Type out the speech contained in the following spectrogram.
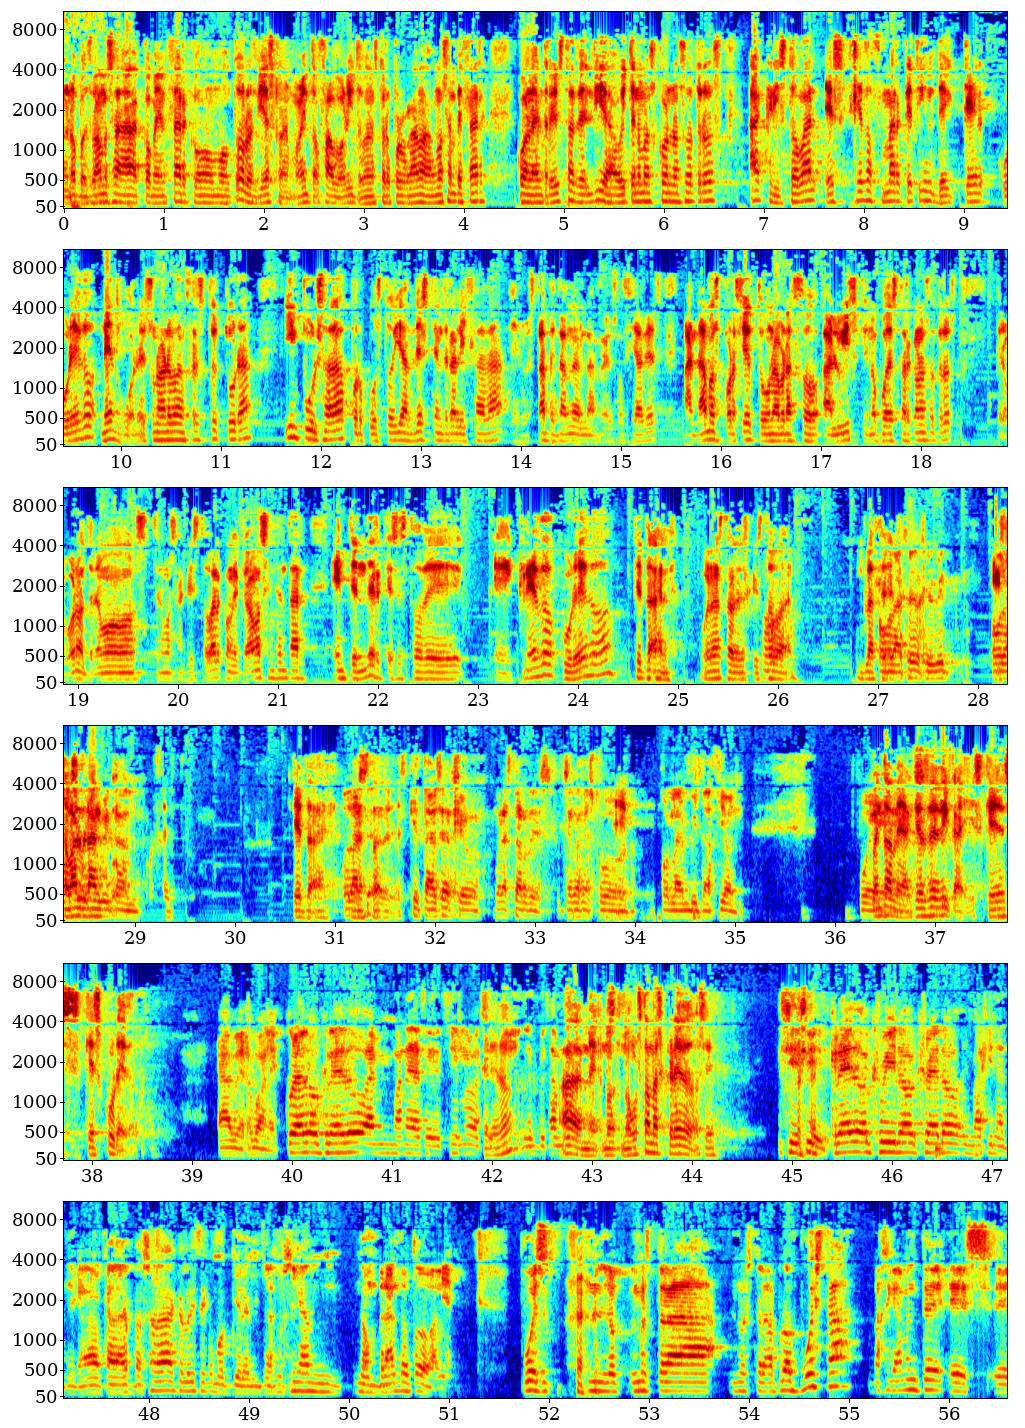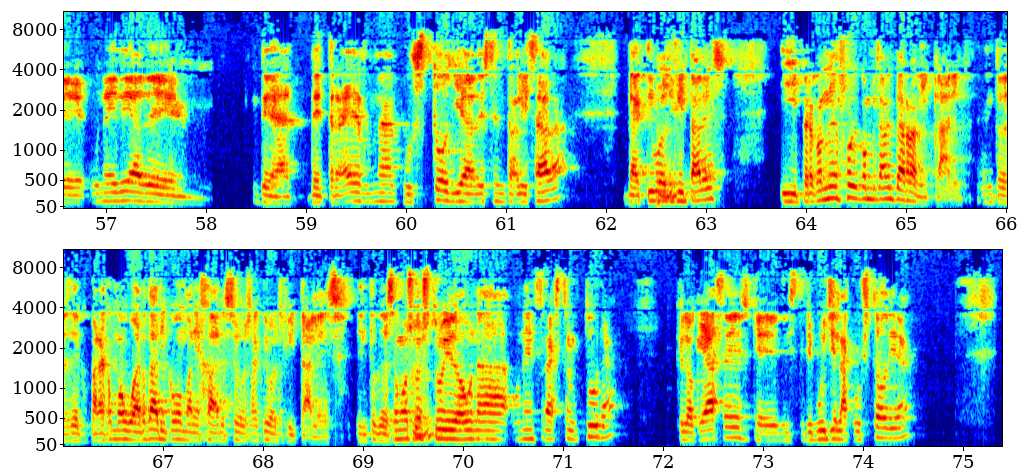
Bueno, pues vamos a comenzar como todos los días con el momento favorito de nuestro programa. Vamos a empezar con la entrevista del día. Hoy tenemos con nosotros a Cristóbal, es Head of Marketing de Curedo Network. Es una nueva infraestructura impulsada por custodia descentralizada lo está petando en las redes sociales. Mandamos, por cierto, un abrazo a Luis, que no puede estar con nosotros, pero bueno, tenemos, tenemos a Cristóbal con el que vamos a intentar entender qué es esto de eh, Credo, Curedo. ¿Qué tal? Buenas tardes, Cristóbal. Un placer. Hola, Sergio. Cristóbal Blanco, por cierto. ¿Qué tal? Hola, Buenas tardes. ¿Qué tal, Sergio? Buenas tardes. Muchas gracias por, por la invitación. Pues... Cuéntame, ¿a qué os dedicáis? ¿Qué es, qué es Curedo? A ver, vale. Credo, credo, hay maneras de decirlo. ¿Credo? Ah, me, me, gusta más credo, sí. Sí, sí, credo, credo, credo. Imagínate, cada, cada, persona que lo dice como quiere, mientras lo sigan nombrando, todo va bien. Pues lo, nuestra, nuestra propuesta básicamente es eh, una idea de, de, traer una custodia descentralizada de activos digitales, y, pero con un enfoque completamente radical. Entonces, para cómo guardar y cómo manejar esos activos digitales. Entonces, hemos construido una, una, infraestructura que lo que hace es que distribuye la custodia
